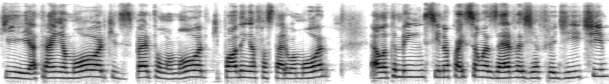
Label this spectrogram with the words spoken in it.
que atraem amor, que despertam o amor, que podem afastar o amor. Ela também ensina quais são as ervas de Afrodite,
